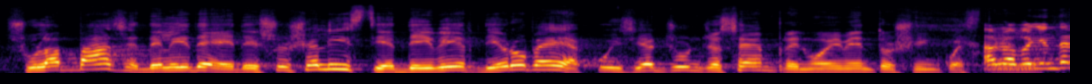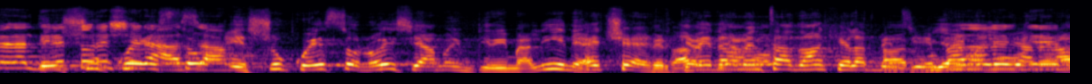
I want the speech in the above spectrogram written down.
sulla base delle idee dei socialisti e dei verdi europei a cui si aggiunge sempre il Movimento 5 Stelle. Allora voglio andare dal direttore e Cerasa. e su questo noi siamo in prima linea. E eh, certo, avete abbiamo, aumentato anche la benzina. Abbiamo, abbiamo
